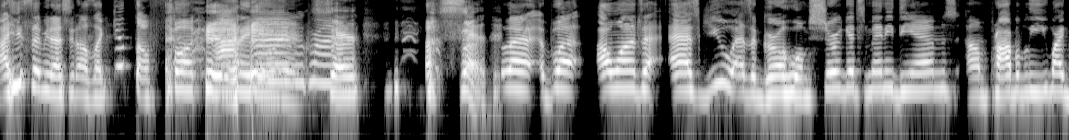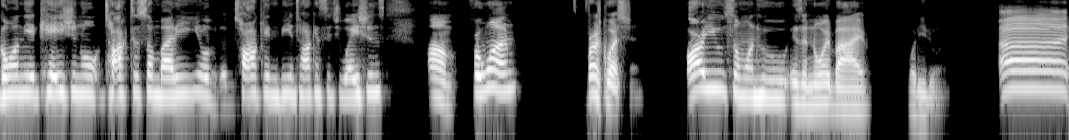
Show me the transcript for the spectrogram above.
I, he sent me that shit. I was like, get the fuck out of here. I'm. Sir, sir. Like, but I wanted to ask you, as a girl who I'm sure gets many DMs, um, probably you might go on the occasional talk to somebody, you know, talking, be in talking situations. Um, for one, first question: Are you someone who is annoyed by what are you doing? Uh,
